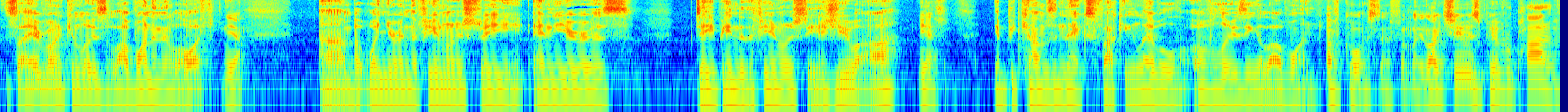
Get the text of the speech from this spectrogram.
so everyone can lose a loved one in their life, yeah. um, but when you're in the funeral industry and you're as deep into the funeral industry as you are, Yes. It becomes the next fucking level of losing a loved one. Of course, definitely. Like she was a pivotal part of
